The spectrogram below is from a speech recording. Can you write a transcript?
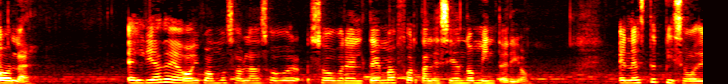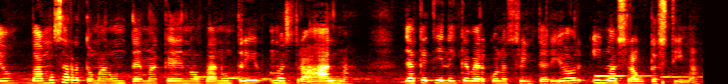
Hola, el día de hoy vamos a hablar sobre, sobre, el tema fortaleciendo mi interior. En este episodio vamos a retomar un tema que nos va a nutrir nuestra alma, ya que tiene que ver con nuestro interior y nuestra autoestima.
